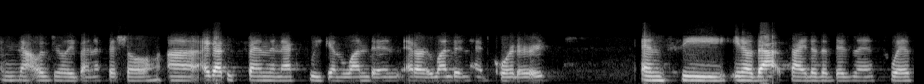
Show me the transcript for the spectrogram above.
I mean, that was really beneficial. Uh, I got to spend the next week in London at our London headquarters and see, you know, that side of the business with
